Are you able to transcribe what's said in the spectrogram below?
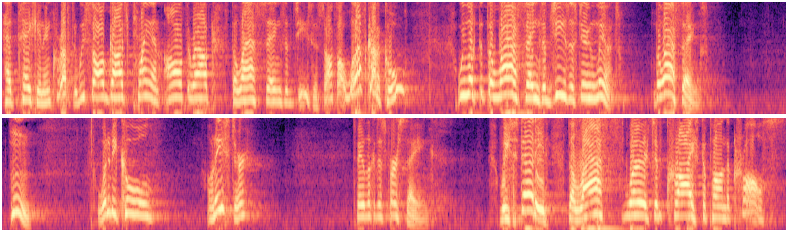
had taken and corrupted. We saw God's plan all throughout the last sayings of Jesus. So I thought, well, that's kind of cool. We looked at the last sayings of Jesus during Lent. The last sayings. Hmm. Wouldn't it be cool on Easter to maybe look at this first saying? We studied the last words of Christ upon the cross.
